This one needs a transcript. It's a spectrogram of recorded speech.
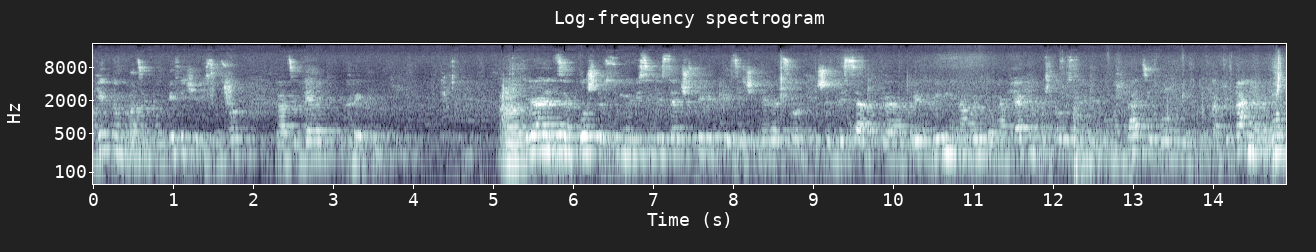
об'єктом 23 тисячі 829 гривень. Е, Виділяються кошти в сумі 84 тисячі 963 гривні на виготовлення проектно-кошторисної документації по об'єкту. Капітальний ремонт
